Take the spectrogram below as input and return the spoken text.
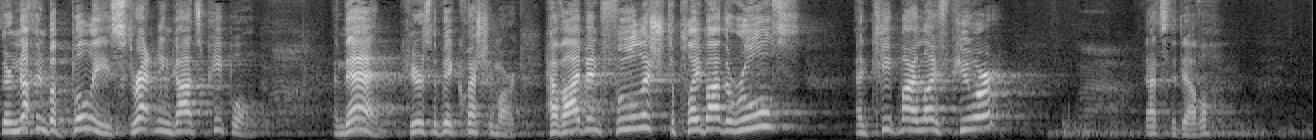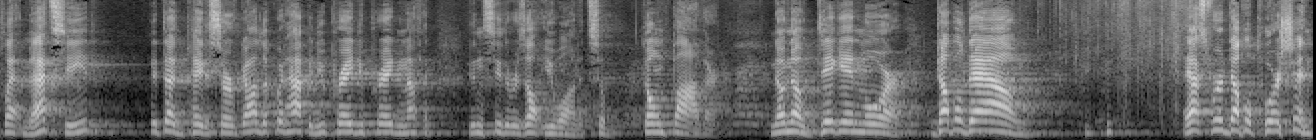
They're nothing but bullies threatening God's people. And then, here's the big question mark Have I been foolish to play by the rules? and keep my life pure? That's the devil. Planting that seed. It doesn't pay to serve God. Look what happened. You prayed, you prayed, and nothing. You didn't see the result you wanted. So don't bother. No, no, dig in more. Double down. Ask for a double portion.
